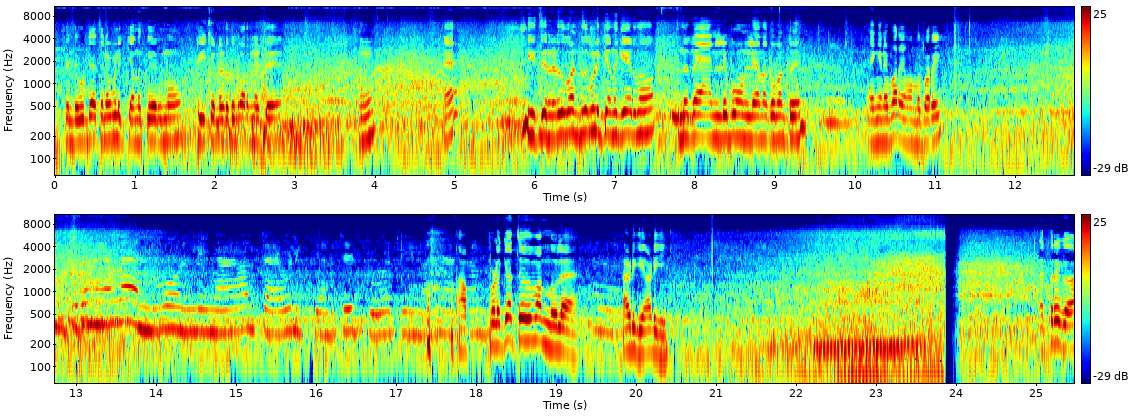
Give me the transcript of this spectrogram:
അച്ഛന്റെ കുട്ടി അച്ഛനെ വിളിക്കാൻ നിൽക്കുമായിരുന്നു ടീച്ചറിന്റെ അടുത്ത് പറഞ്ഞിട്ട്? ഏ? ടീച്ചറിന്റെ അടുത്ത് പറഞ്ഞിട്ട് വിളിക്കാൻ നിൽക്കുമായിരുന്നു ഇന്ന് വാനിൽ പോണില്ല എന്നൊക്കെ പറഞ്ഞിട്ട്. എങ്ങനെ പറയാമെന്ന് പറയും ടീച്ചറെ ഞാൻ വാനിൽ പോണില്ല ഞാൻ അച്ഛനെ വിളിക്കാണ്ട് ചെരുപ്പ് വെട്ടി അപ്പോഴേക്കും അച്ഛൻ വന്നൂലേ അടിക്കും അടിക്കും. എത്രയൊക്കെ?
